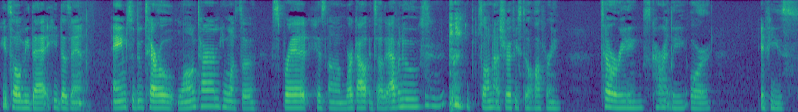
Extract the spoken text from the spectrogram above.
he told me that he doesn't aim to do tarot long term. He wants to spread his um, workout into other avenues. Mm-hmm. so I'm not sure if he's still offering tarot readings currently or if he's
